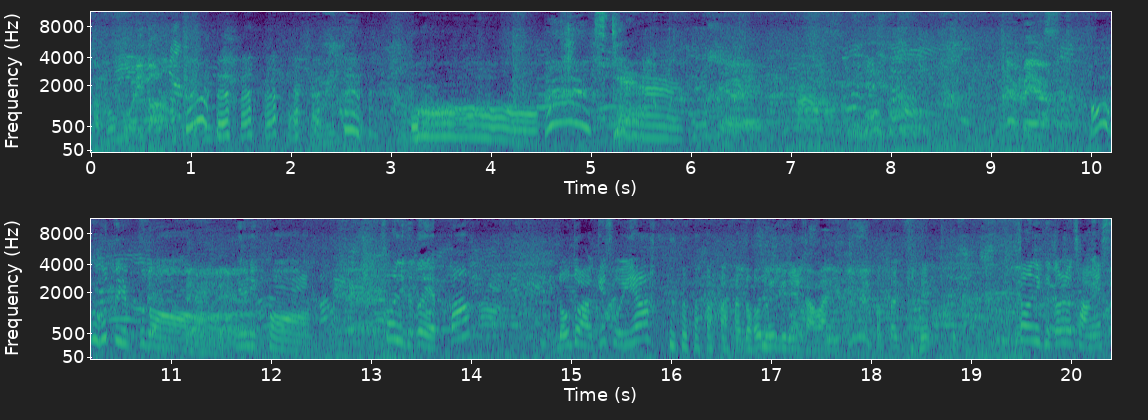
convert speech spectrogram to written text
한번 뭐이가 오, 스케일. 어, 그것도 예쁘다. 네. 유니콘. 소은이 그거 예뻐? 너도 아기 소희야? 너는 그냥 가만히 어떡해. 소은이 그걸로 정했어?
